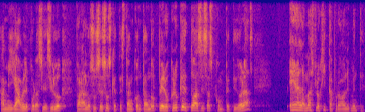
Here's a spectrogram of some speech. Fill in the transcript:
amigable, por así decirlo, para los sucesos que te están contando, pero creo que de todas esas competidoras, era la más flojita probablemente.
